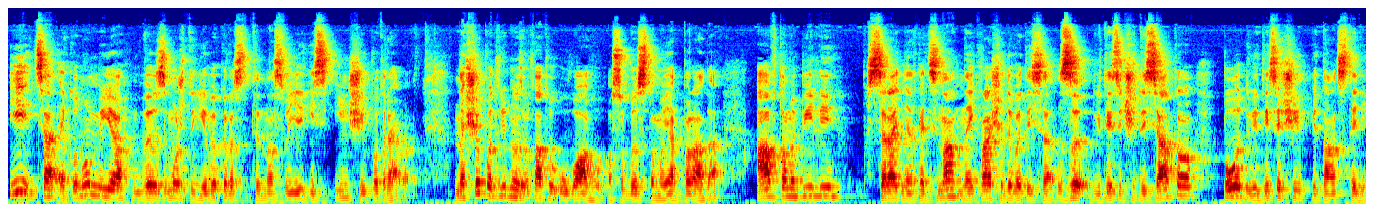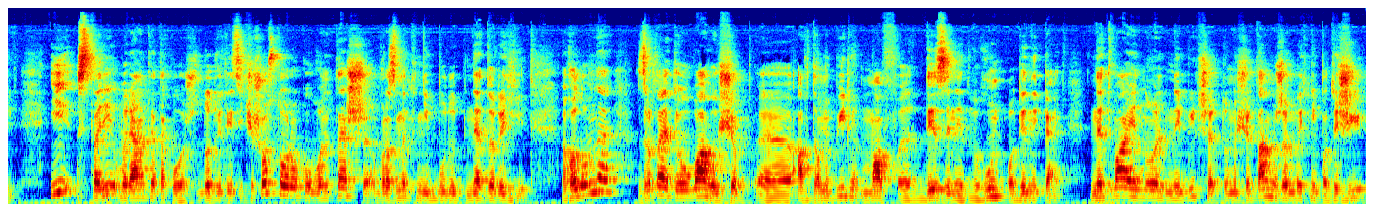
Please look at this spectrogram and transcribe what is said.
і ця економія ви зможете її використати на свої якісь інші потреби. На що потрібно звертати увагу, особисто моя порада. Автомобілі середня така ціна найкраще дивитися з 2010 по 2015 рік. І старі варіанти також до 2006 року вони теж в розмитненні будуть недорогі. Головне, звертайте увагу, щоб е, автомобіль мав е, дизельний двигун 1,5, не 2,0, не більше, тому що там вже митні платежі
